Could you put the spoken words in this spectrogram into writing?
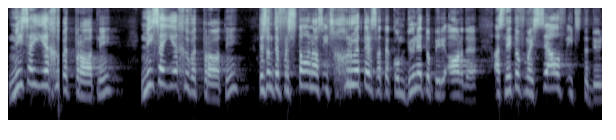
Nie sy ego wat praat nie, nie sy ego wat praat nie, Dis om te verstaan as iets groters wat ek kom doen het op hierdie aarde as net om vir myself iets te doen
